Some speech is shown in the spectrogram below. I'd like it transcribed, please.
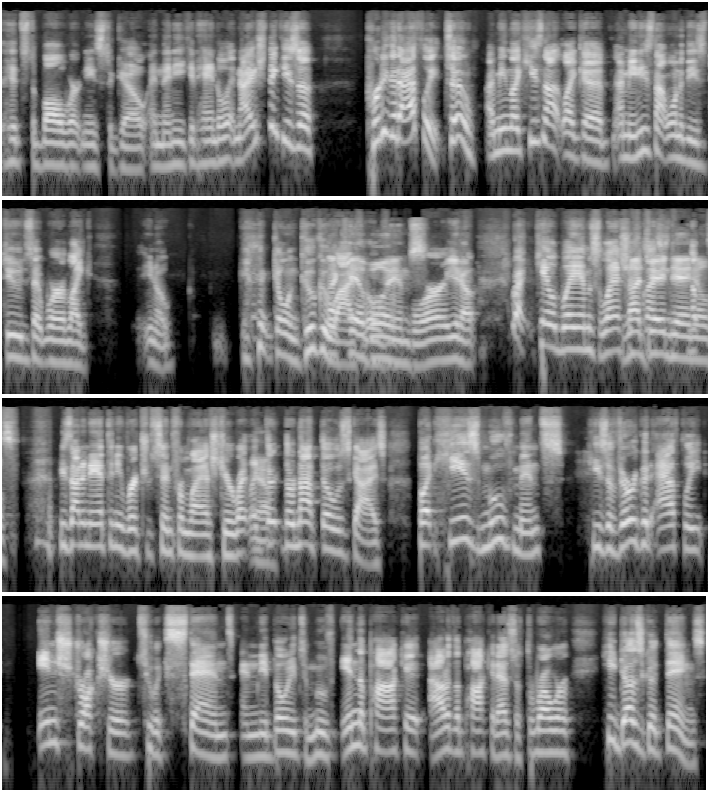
hits the ball where it needs to go and then he can handle it and i actually think he's a pretty good athlete too. I mean, like he's not like a. I mean, he's not one of these dudes that were like, you know, going goo goo eyed Caleb Williams or you know, right? Caleb Williams last year, not Jayden Daniels. He's not an Anthony Richardson from last year, right? Like yeah. they're, they're not those guys, but his movements. He's a very good athlete in structure to extend and the ability to move in the pocket, out of the pocket as a thrower. He does good things.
